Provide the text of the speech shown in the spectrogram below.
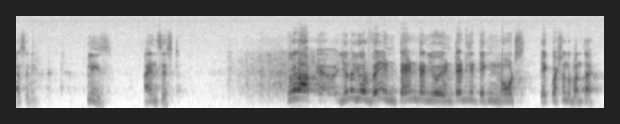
Asani, please, I insist. Because uh, you know, you're very intent and you're intently taking notes. A question to banta hai.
